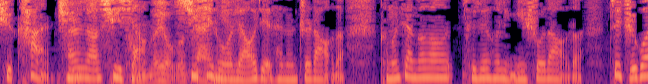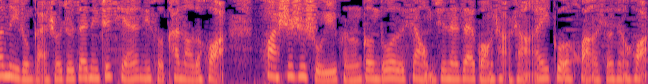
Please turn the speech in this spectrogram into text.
去看，还是要去想的，有个去系统的了解才能知道的。可能像刚刚崔崔和李密说到的，最直观的一种感受，就是在那之前你所看到的画，画师是属于可能更多的像我们现在在广场上，哎，给我画个肖像画。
